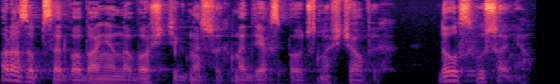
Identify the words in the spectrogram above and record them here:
oraz obserwowania nowości w naszych mediach społecznościowych. Do usłyszenia.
